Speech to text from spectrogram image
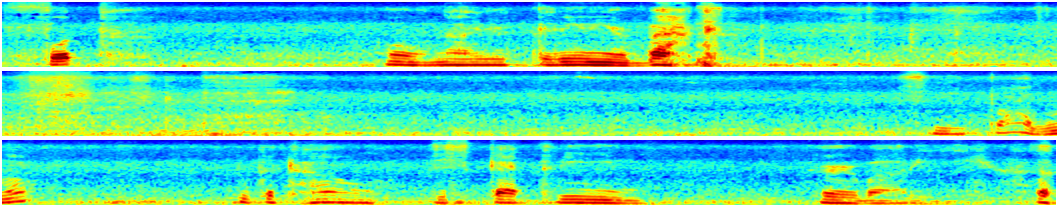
foot? Oh, now you're cleaning your back. See, dog, no? Look at how this cat cleaning her body.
